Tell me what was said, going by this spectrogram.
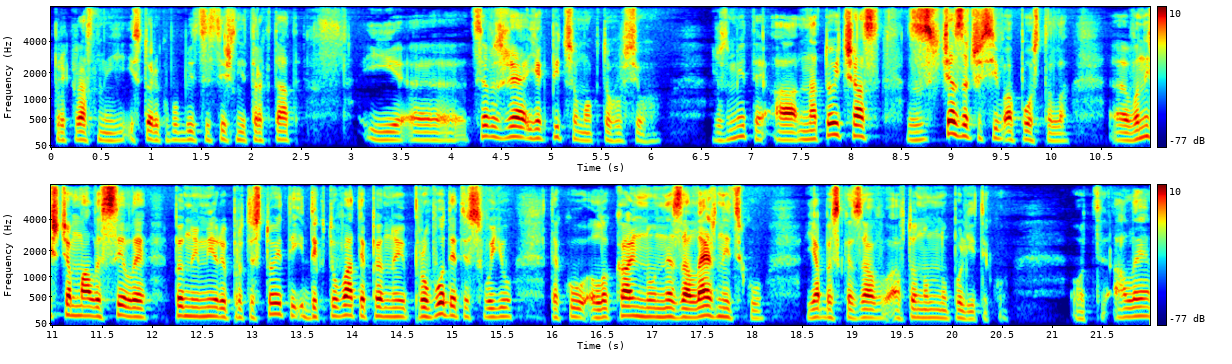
прекрасний історико-публіцистичний трактат. І е, це вже як підсумок того всього. Розумієте? А на той час, ще за часів апостола, вони ще мали сили певною мірою протистояти і диктувати певною, проводити свою таку локальну незалежницьку, я би сказав, автономну політику. От. Але,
